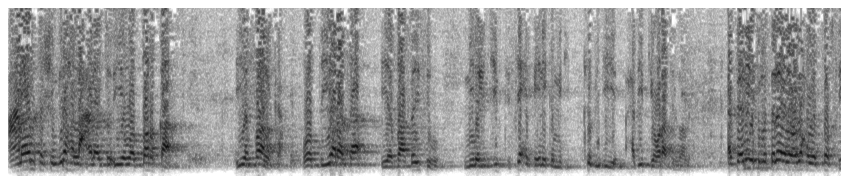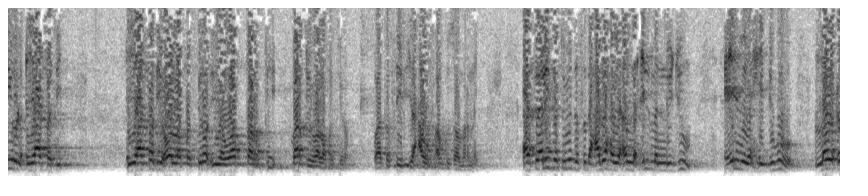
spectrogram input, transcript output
canaanta shimbiraha la canaanto iyo wadarqa iyo faalka wadiyarata iyo baasaysigu min aljibti sixirka inay ka mid ka mid iyo xadiidkii horaa tilmaamay. Athaniyatu masalada labaad waxa wey tafsiru lciyaafati ciyaafadii oo la fasiro iyo wadarqi darqigoo la fasiro. Waa tafsiirkii cawf aan ku soo marnay. Athaalithatu midda saddexaad waxa wey ana cilma nujuum cilmiga xidiguhu nawcu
